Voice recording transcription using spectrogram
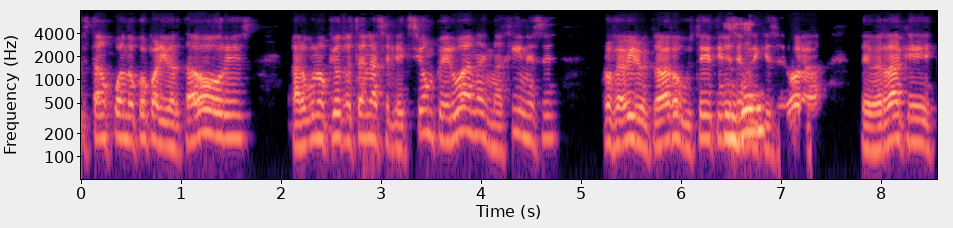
están jugando Copa Libertadores, algunos que otros están en la selección peruana, imagínese. Profe Avilio, el trabajo que usted tiene es enriquecedora. De verdad que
